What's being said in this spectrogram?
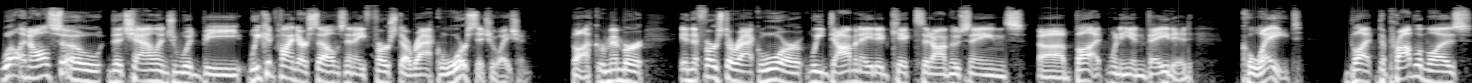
Well, and also the challenge would be we could find ourselves in a first Iraq war situation. Buck, remember in the first Iraq war, we dominated, kicked Saddam Hussein's uh, butt when he invaded Kuwait. But the problem was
